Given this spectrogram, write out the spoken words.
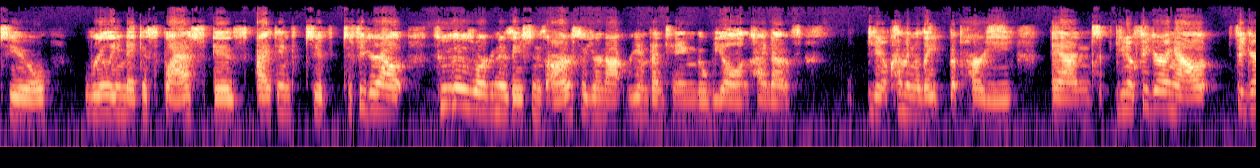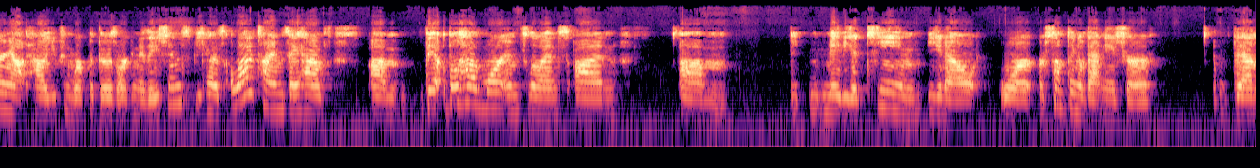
to really make a splash is I think to, to figure out who those organizations are so you're not reinventing the wheel and kind of, you know, coming late the party and, you know, figuring out figuring out how you can work with those organizations because a lot of times they have um, they, will have more influence on um, maybe a team, you know, or, or something of that nature than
